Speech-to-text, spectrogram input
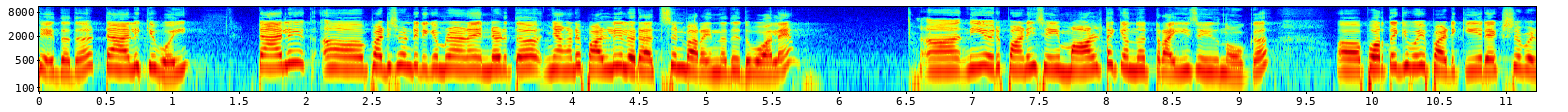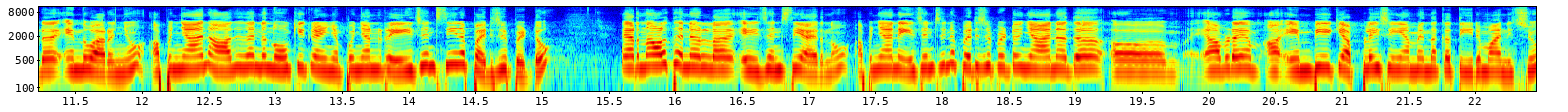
ചെയ്തത് ടാലിക്ക് പോയി. ടാലി പഠിച്ചുകൊണ്ടിരിക്കുമ്പോഴാണ് എന്റെ അടുത്ത് ഞങ്ങളുടെ പള്ളിയിൽ ഒരു അച്ഛൻ പറയുന്നത് ഇതുപോലെ നീ ഒരു പണി ചെയ്യും മാൾട്ടയ്ക്കൊന്ന് ട്രൈ ചെയ്ത് നോക്ക്. പുറത്തേക്ക് പോയി പഠിക്കുക രക്ഷപ്പെട് എന്ന് പറഞ്ഞു. അപ്പം ഞാൻ ആദ്യം തന്നെ നോക്കിക്കഴിഞ്ഞപ്പോൾ ഞാൻ ഒരു ഏജൻസീനെ പരിചയപ്പെട്ടു. എറണാകുളത്ത് തന്നെയുള്ള ഏജൻസി ആയിരുന്നു. അപ്പം ഞാൻ ഏജൻസിനെ പരിചയപ്പെട്ടു. ഞാനത് അവിടെ എം ബി എക്ക് അപ്ലൈ ചെയ്യാമെന്നൊക്കെ തീരുമാനിച്ചു.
